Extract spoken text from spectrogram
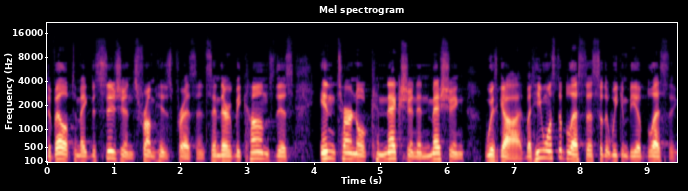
develop to make decisions from His presence, and there becomes this internal connection and meshing with God. But He wants to bless us so that we can be a blessing.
